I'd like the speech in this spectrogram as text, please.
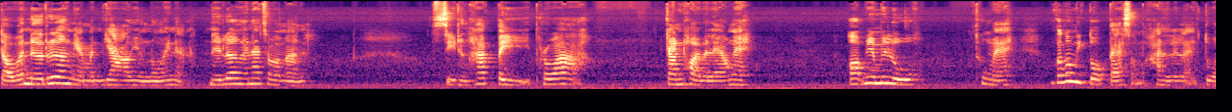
แต่ว่าเนื้อเรื่องเนี่ยมันยาวอย่างน้อยเนี่ยในเรื่องน่าจะประมาณสี่ถึงห้าปี เพราะว่าการถอยมาแล้วไงออฟยังไม่รู้ ถูกไหมมันก็ต้องมีตัวแปรสำคัญหลาย ๆ ตัว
